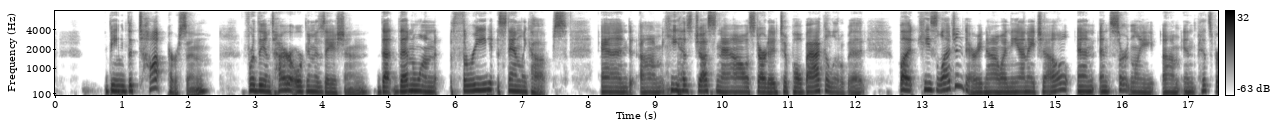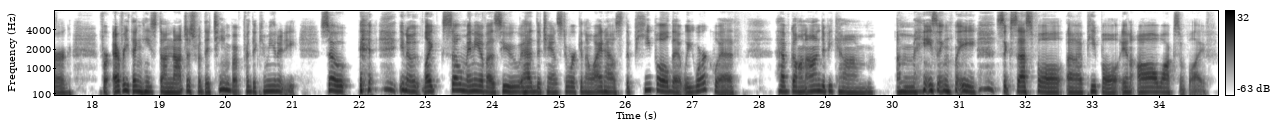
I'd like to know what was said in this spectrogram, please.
being the top person for the entire organization that then won three Stanley Cups. And um, he has just now started to pull back a little bit, but he's legendary now in the NHL and and certainly um, in Pittsburgh for everything he's done, not just for the team but for the community. So, you know, like so many of us who had the chance to work in the White House, the people that we work with have gone on to become amazingly successful uh, people in all walks of life.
